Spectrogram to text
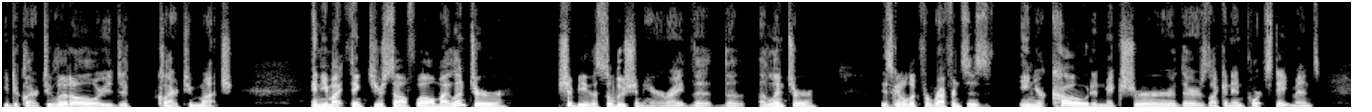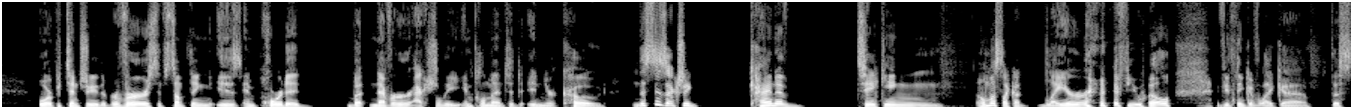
You declare too little or you declare too much. And you might think to yourself, well, my linter should be the solution here, right? The the a linter is going to look for references in your code and make sure there's like an import statement or potentially the reverse if something is imported but never actually implemented in your code. And this is actually kind of taking almost like a layer, if you will. If you think of like uh the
